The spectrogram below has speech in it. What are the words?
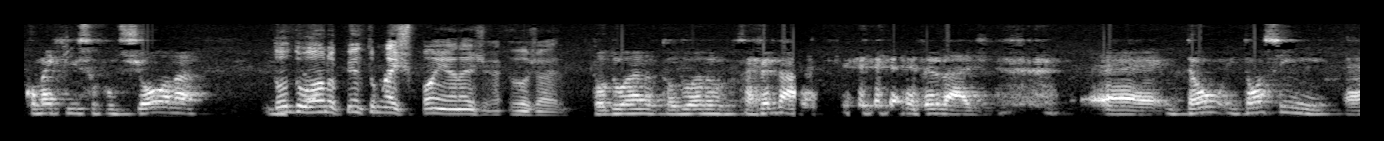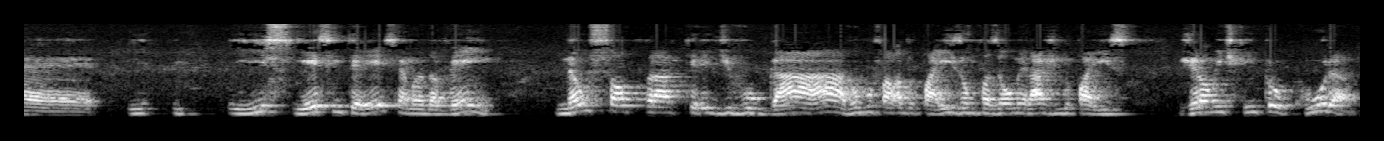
como é que isso funciona? Todo então, ano pinta uma Espanha, né, Rogério? Todo ano, todo ano, é verdade. é verdade. É, então, então, assim, é, e, e, isso, e esse interesse, Amanda, vem não só para querer divulgar, ah, vamos falar do país, vamos fazer uma homenagem do país. Geralmente quem procura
